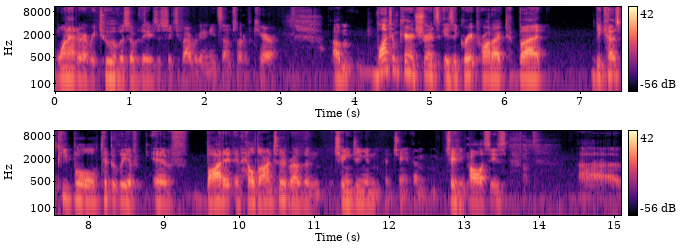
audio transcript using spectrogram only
one out of every two of us over the age of 65 are going to need some sort of care. Um, long term care insurance is a great product, but because people typically have, have bought it and held on to it rather than changing and cha- um, changing policies, uh,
